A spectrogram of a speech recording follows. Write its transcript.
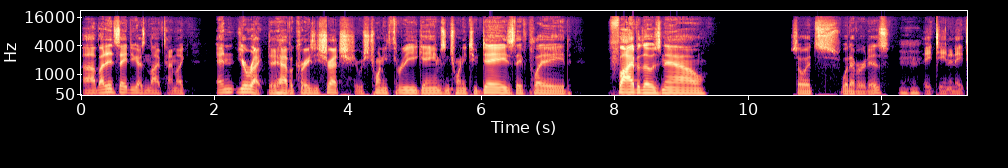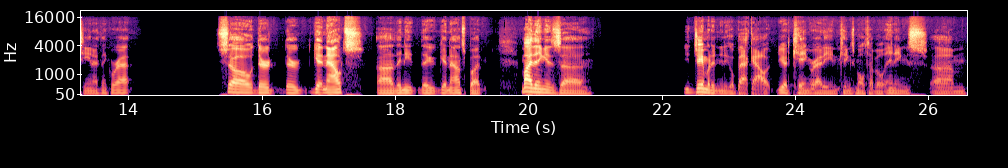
Uh, but I did say it to you guys in live time, like, and you're right. They have a crazy stretch. It was 23 games in 22 days. They've played five of those now, so it's whatever it is, 18 and 18. I think we're at. So they're they're getting outs. Uh, they need they're getting outs, but my thing is, uh, you, JMO didn't need to go back out. You had King ready and King's multiple innings. Um,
